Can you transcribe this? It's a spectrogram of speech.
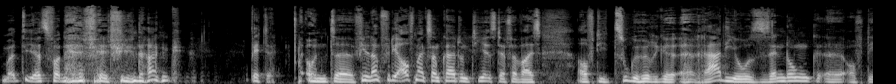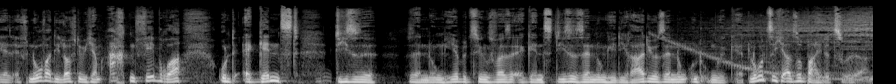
Matthias von Hellfeld, vielen Dank. Bitte. Und äh, vielen Dank für die Aufmerksamkeit und hier ist der Verweis auf die zugehörige äh, Radiosendung äh, auf DLF Nova. Die läuft nämlich am 8. Februar und ergänzt diese Sendung hier, beziehungsweise ergänzt diese Sendung hier die Radiosendung und umgekehrt. Lohnt sich also beide zu hören.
